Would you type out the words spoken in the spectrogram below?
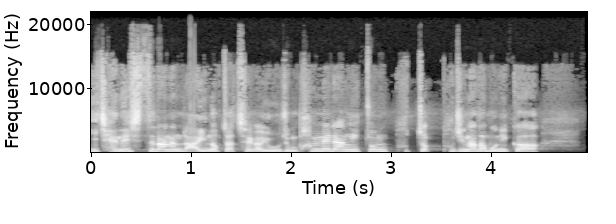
이 제네시스라는 라인업 자체가 요즘 판매량이 좀 부쩍 부진하다 보니까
